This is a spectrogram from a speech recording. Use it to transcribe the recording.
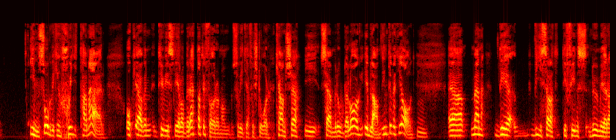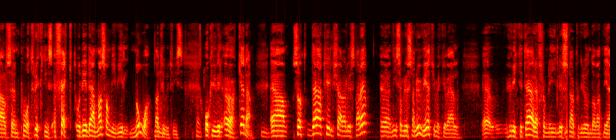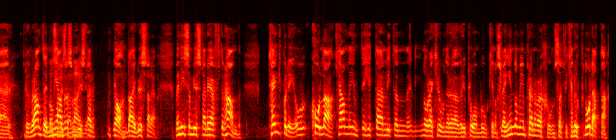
insåg vilken skit han är och även till viss del har berättat det för honom så vitt jag förstår. Kanske i sämre ordalag ibland, inte vet jag. Mm. Eh, men det visar att det finns numera alltså en påtryckningseffekt och det är denna som vi vill nå naturligtvis. Mm. Och vi vill öka den. Mm. Eh, så att därtill kära lyssnare, eh, ni som lyssnar nu vet ju mycket väl hur viktigt det är eftersom ni lyssnar på grund av att ni är prenumeranter. Men ni andra som live, lyssnar, ja, ja live-lyssnare. Men ni som lyssnar i efterhand, tänk på det och kolla, kan ni inte hitta en liten, några kronor över i plånboken och slänga in dem i en prenumeration så att vi kan uppnå detta.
